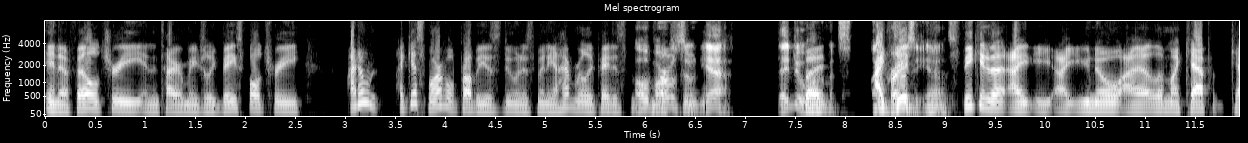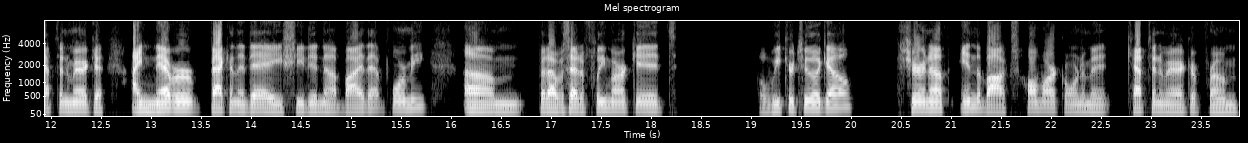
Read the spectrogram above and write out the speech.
NFL tree, an entire Major League Baseball tree. I don't. I guess Marvel probably is doing as many. I haven't really paid as Oh, Marvel's doing yeah. They do But ornaments like I crazy. did. Yeah. Speaking of that, I, I, you know, I love my Cap Captain America. I never back in the day, she did not buy that for me. Um, but I was at a flea market a week or two ago. Sure enough, in the box, Hallmark ornament, Captain America from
